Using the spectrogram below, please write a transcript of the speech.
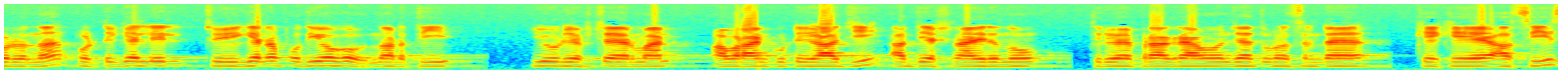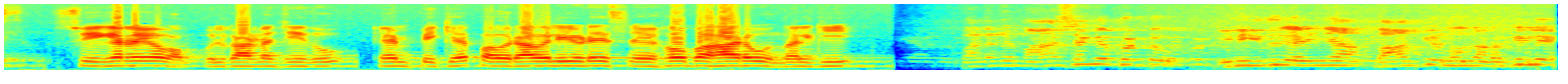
തുടർന്ന് പൊട്ടിക്കല്ലിൽ സ്വീകരണ പൊതുയോഗവും നടത്തി. U D F chairman Avarankutty Haji അധ്യക്ഷനായിരുന്നു. തിരുവേപ്ര ഗ്രാമപഞ്ചായത്ത് പ്രസിഡന്റ് കെ കെ അസീസ് സ്വീകരണയോഗം ഉദ്ഘാടനം ചെയ്തു. എം പിക്ക് പൗരാവലിയുടെ സ്നേഹോപഹാരവും നൽകി. പലരും ആശങ്കപ്പെട്ടു. ഇനി ഇത് കഴിഞ്ഞാൽ ബാക്കിയൊന്നും നടക്കില്ലേ?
